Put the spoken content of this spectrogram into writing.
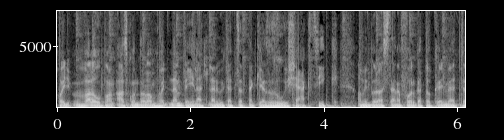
hogy valóban azt gondolom, hogy nem véletlenül tetszett neki ez az újságcikk, amiből aztán a forgatókönyvet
